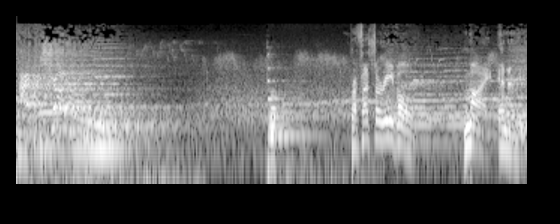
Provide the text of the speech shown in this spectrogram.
Action! Professor Evil, my enemy.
